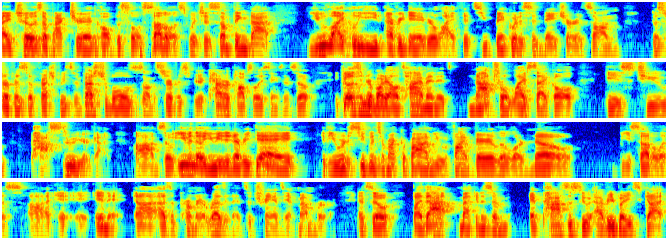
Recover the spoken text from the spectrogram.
I chose a bacteria called Bacillus subtilis, which is something that you likely eat every day of your life. It's ubiquitous in nature. It's on the surface of fresh fruits and vegetables. It's on the surface of your countertops, all these things. And so it goes in your body all the time and its natural life cycle is to pass through your gut. Um, so even though you eat it every day, if you were to sequence your microbiome, you would find very little or no B subtilis uh, in it uh, as a permanent resident, as a transient member. And so by that mechanism, it passes through everybody's gut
